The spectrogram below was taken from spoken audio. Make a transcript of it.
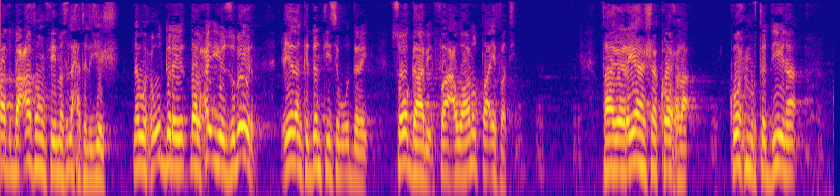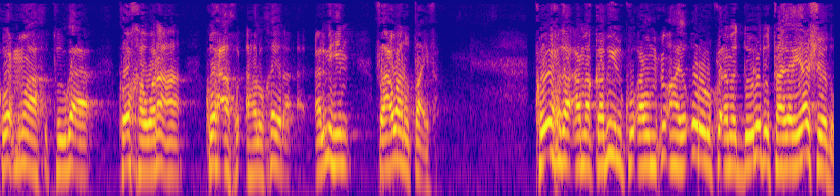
qad bacahum fii maslaxati اljeish nabig wuxuu u diray dalxa iyo zubayr ciidanka dantiisaba u diray soo gaabi fa acwaanu طaa'ifati taageerayaasha kooxda koox murtadiina koox muxuuah tuugaa koox khawanaa koox ahlu khayr almuhim fa acwaanu طaa'ifa kooxda ama qabiilku ama muxuu ahay ururku ama dowladdu taageerayaasheedu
